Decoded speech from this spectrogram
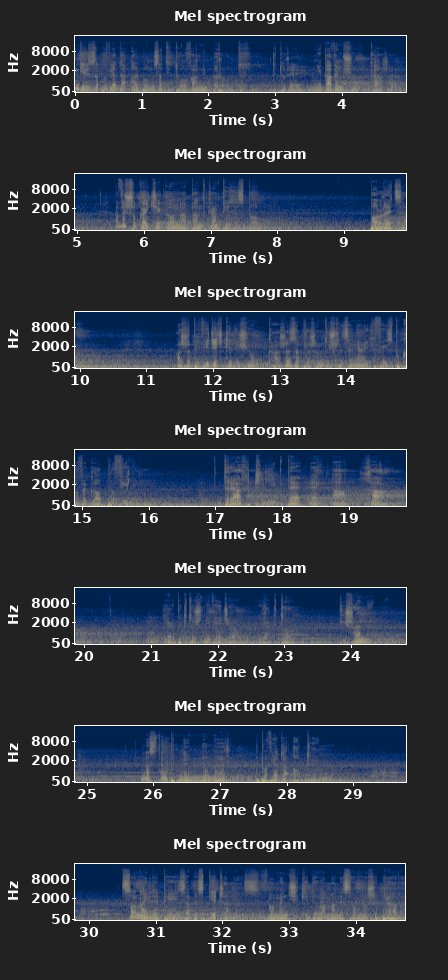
Singiel zapowiada album zatytułowany Brud, który niebawem się ukaże, a wyszukajcie go na bandcampie zespołu. Polecam. A żeby wiedzieć, kiedy się ukaże, zapraszam do śledzenia ich facebookowego profilu. Drach, czyli D-R-A-H. Jakby ktoś nie wiedział, jak to piszemy. Następny numer opowiada o tym, co najlepiej zabezpiecza nas w momencie, kiedy łamane są nasze prawa.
